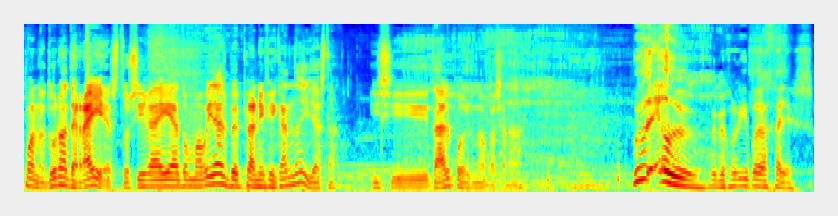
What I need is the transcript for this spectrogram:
Bueno, tú no te rayes, tú sigue ahí a tus movidas, ves planificando y ya está. Y si tal, pues no pasa nada. El mejor equipo de las calles.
